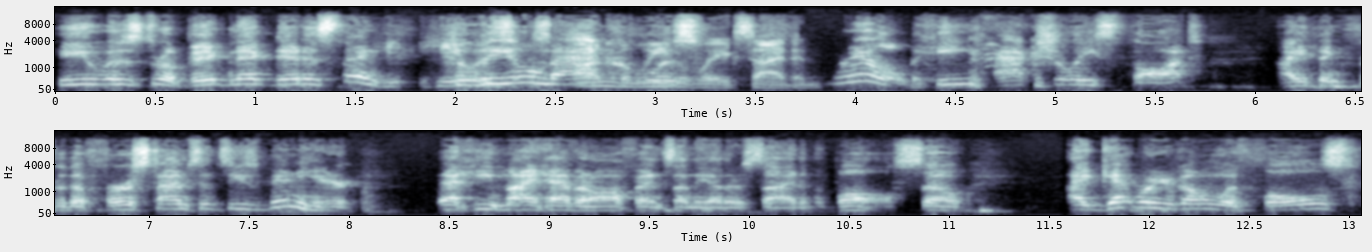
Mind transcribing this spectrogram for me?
He was thrilled. Big Nick did his thing. he, he Khalil was Mack unbelievably was excited. thrilled. He actually thought, I think, for the first time since he's been here, that he might have an offense on the other side of the ball. So I get where you're going with Foles.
